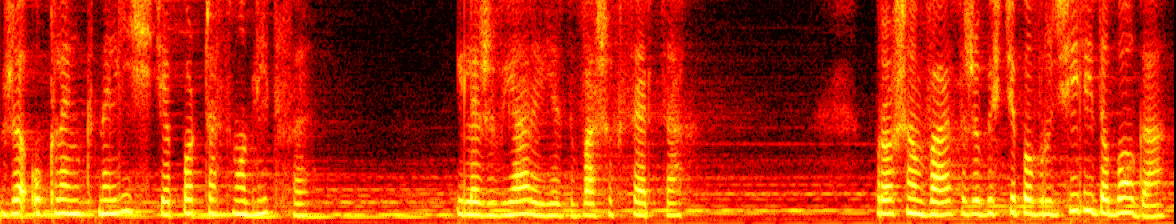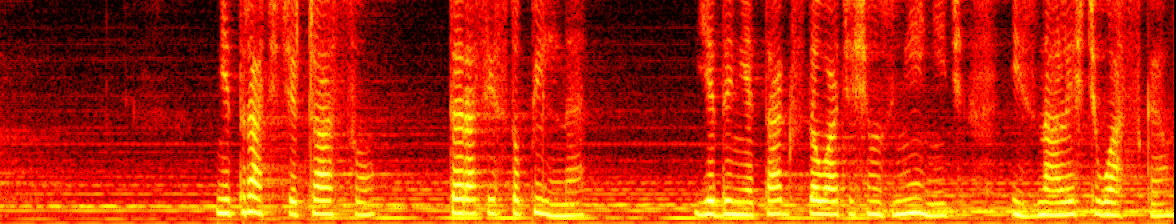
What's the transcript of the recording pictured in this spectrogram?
że uklęknęliście podczas modlitwy. Ileż wiary jest w Waszych sercach. Proszę Was, żebyście powrócili do Boga. Nie traćcie czasu, teraz jest to pilne. Jedynie tak zdołacie się zmienić i znaleźć łaskę.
